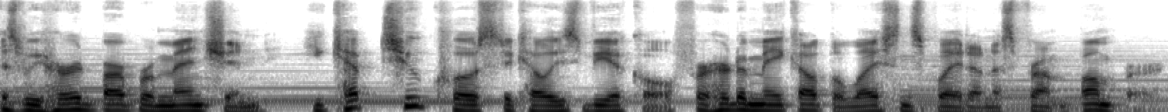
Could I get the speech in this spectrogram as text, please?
As we heard Barbara mention, he kept too close to Kelly's vehicle for her to make out the license plate on his front bumper.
